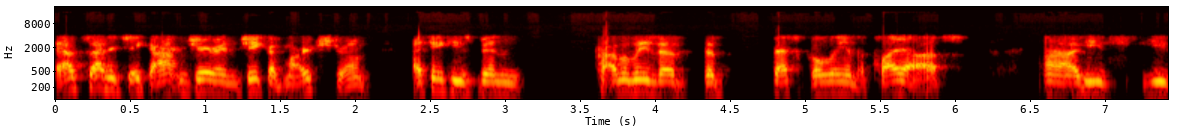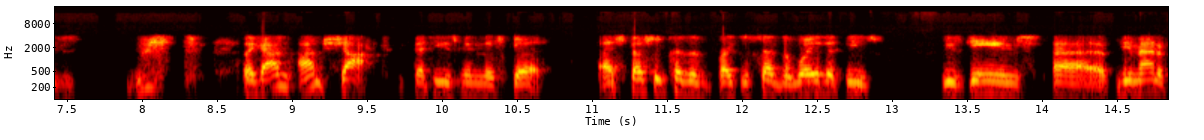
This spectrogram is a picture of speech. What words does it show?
outside of Jake Oettinger and Jacob Markstrom. I think he's been probably the, the best goalie in the playoffs. Uh, he's he's like I'm I'm shocked that he's been this good, especially because of like you said the way that these these games, uh, the amount of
